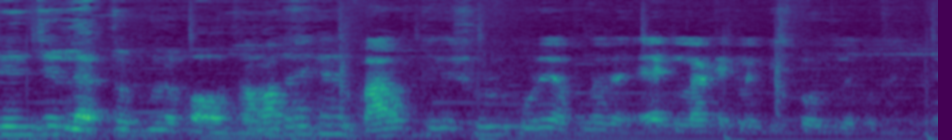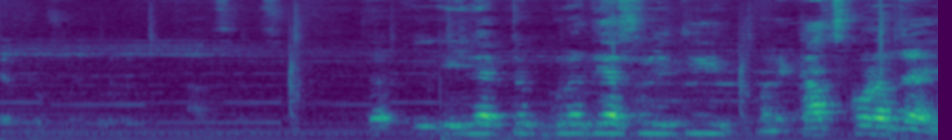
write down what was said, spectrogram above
রেঞ্জের ল্যাপটপগুলো পাওয়া যায়? আমাদের এখানে বারো থেকে শুরু করে আপনার এক লাখ এক লাখ বিশ পর্যন্ত ল্যাপটপ থাকে। এই- এই ল্যাপটপগুলো দিয়ে আসলে কি মানে কাজ করা যায়?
